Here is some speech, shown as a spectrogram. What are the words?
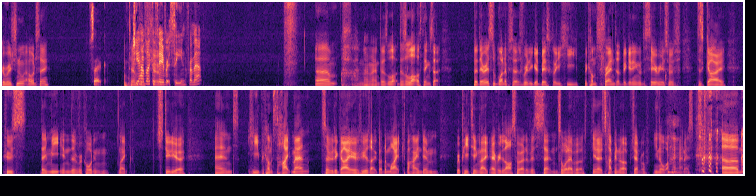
original. I would say Sick. Do you have like a favorite scene from it? Um, I don't know, man. There's a lot. There's a lot of things that, but there is one episode that's really good. Basically, he becomes friends at the beginning of the series with this guy who's they meet in the recording like studio, and he becomes the hype man. So the guy who's like got the mic behind him, repeating like every last word of his sentence or whatever. You know, it's hyping up general. You know what hype man is. um,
